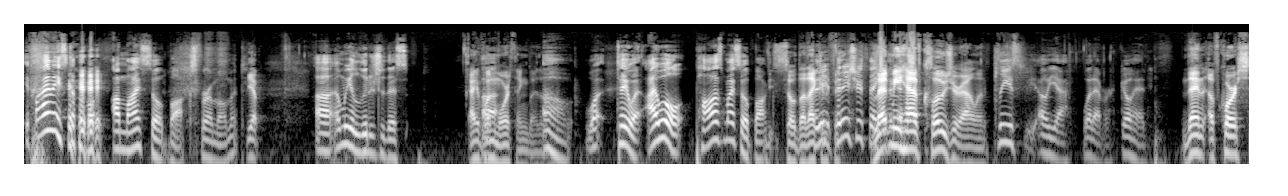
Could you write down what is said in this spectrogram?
If I may step up on my soapbox for a moment, Yep. uh, and we alluded to this. I have one uh, more thing, by the way. Oh, what? Tell you what, I will pause my soapbox so that I can fin- finish your thing, Let me have closure, Alan. Please. Oh yeah, whatever. Go ahead. Then, of course,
